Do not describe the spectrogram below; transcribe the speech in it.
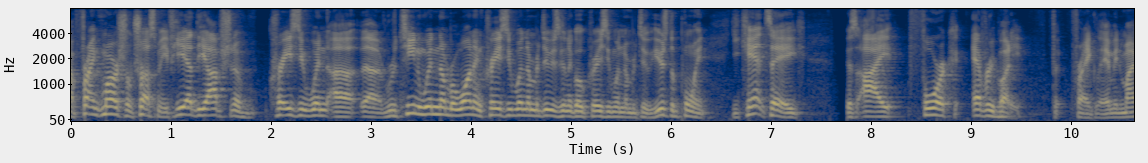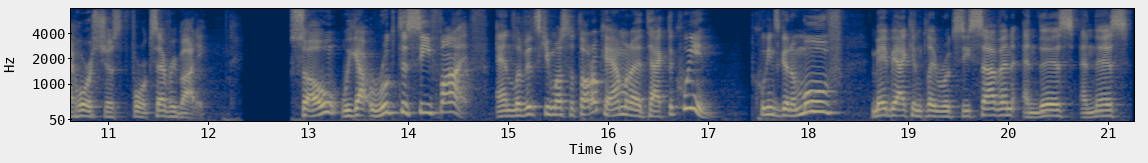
Now, Frank Marshall, trust me, if he had the option of crazy win, uh, uh, routine win number one and crazy win number two, he's going to go crazy win number two. Here's the point. You can't take, because I fork everybody, frankly. I mean, my horse just forks everybody. So we got rook to c5, and Levitsky must have thought, okay, I'm going to attack the queen. Queen's going to move. Maybe I can play rook c7, and this, and this.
